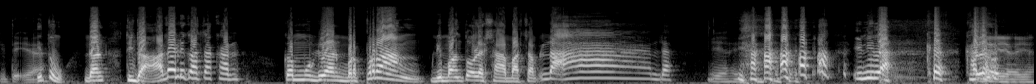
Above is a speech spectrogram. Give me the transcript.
Titik ya. Itu. Dan tidak ada dikatakan kemudian berperang dibantu oleh sahabat-sahabat. Tidak ada. Iya, iya. Inilah kalau Iya, iya, iya.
